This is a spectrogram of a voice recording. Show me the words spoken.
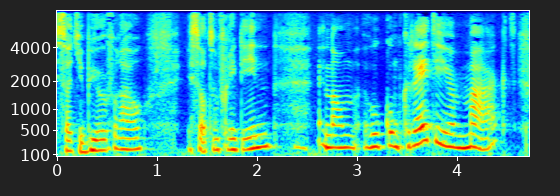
Is dat je buurvrouw? Is dat een vriendin? En dan, hoe concreter je maakt,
